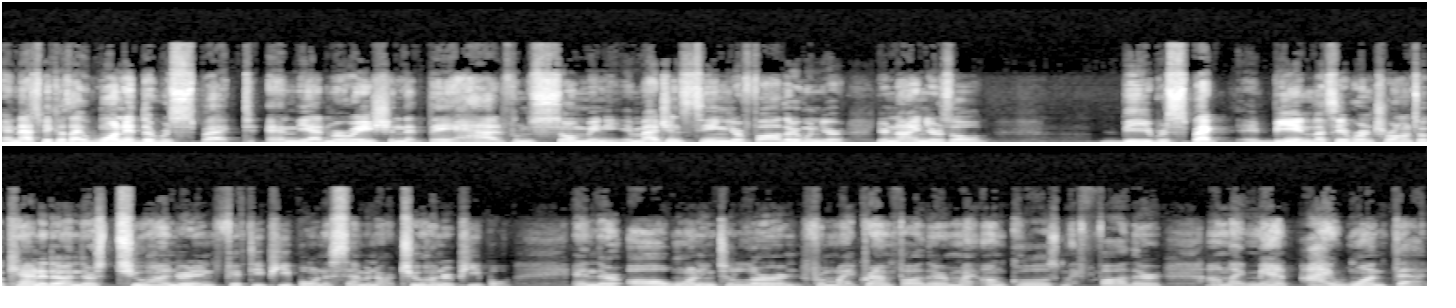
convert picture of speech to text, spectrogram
and that's because I wanted the respect and the admiration that they had from so many. Imagine seeing your father when you're you're 9 years old. Be respect being let's say we're in Toronto, Canada and there's 250 people in a seminar, 200 people and they're all wanting to learn from my grandfather, my uncles, my father. I'm like, "Man, I want that."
